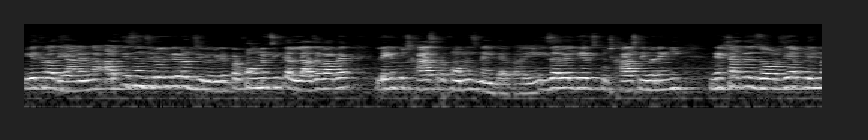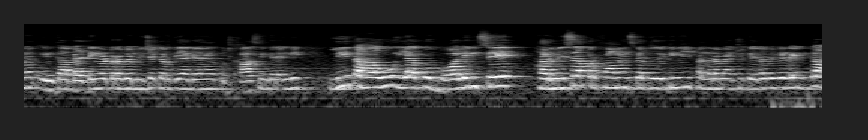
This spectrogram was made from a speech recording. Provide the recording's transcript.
तो ये थोड़ा ध्यान रखना। अड़तीस रन ज़ीरो विकेट और ज़ीरो विकेट परफॉर्मेंस इनका लाजवाब है, लेकिन कुछ खास परफॉर्मेंस नहीं कर पा रही है। इजाबेल गेट्स कुछ खास नहीं बनेंगी। नेक्स्ट आते हैं जॉर्जिया प्लीमर, इनका बैटिंग ऑर्डर भी नीचे कर दिया गया है, कुछ खास नहीं करेंगी। ली तहाऊ, या आपको बॉलिंग से हमेशा परफॉर्मेंस करते हुए दिखेंगी, पंद्रह मैच में तेरह विकेट इनका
